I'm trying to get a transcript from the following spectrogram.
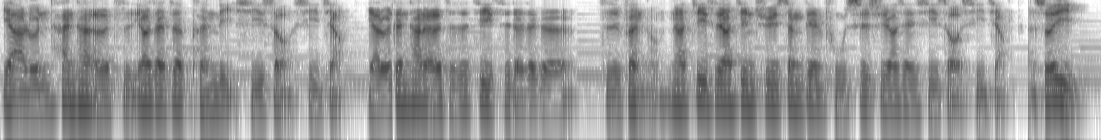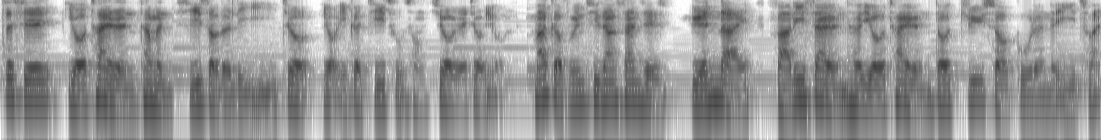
亚伦和他儿子要在这盆里洗手洗脚。亚伦跟他的儿子是祭司的这个职分哦，那祭司要进去圣殿服侍，需要先洗手洗脚，所以这些犹太人他们洗手的礼仪就有一个基础，从旧约就有了。马可福音七章三节，原来法利赛人和犹太人都居守古人的遗传，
